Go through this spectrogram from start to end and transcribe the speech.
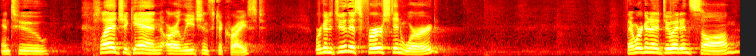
and to pledge again our allegiance to Christ. We're going to do this first in word, then we're going to do it in song,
